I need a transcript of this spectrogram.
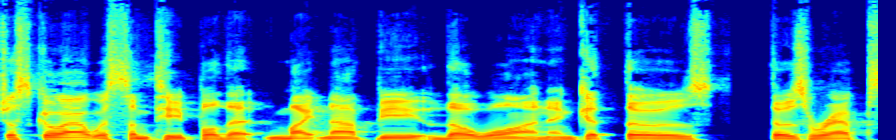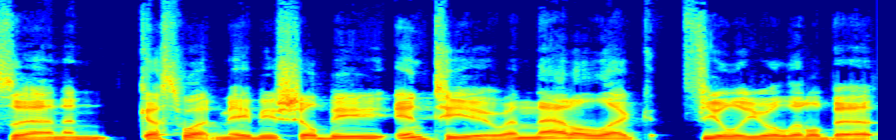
just go out with some people that might not be the one and get those those reps in and guess what? Maybe she'll be into you and that'll like fuel you a little bit.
